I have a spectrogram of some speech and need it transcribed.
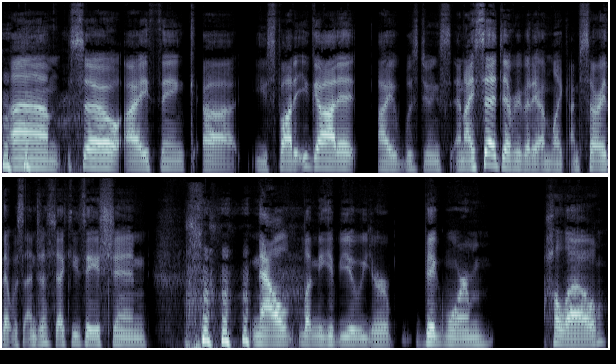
um, so I think uh, you spot it, you got it. I was doing, and I said to everybody, I'm like, I'm sorry, that was unjust accusation. now let me give you your big warm hello.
